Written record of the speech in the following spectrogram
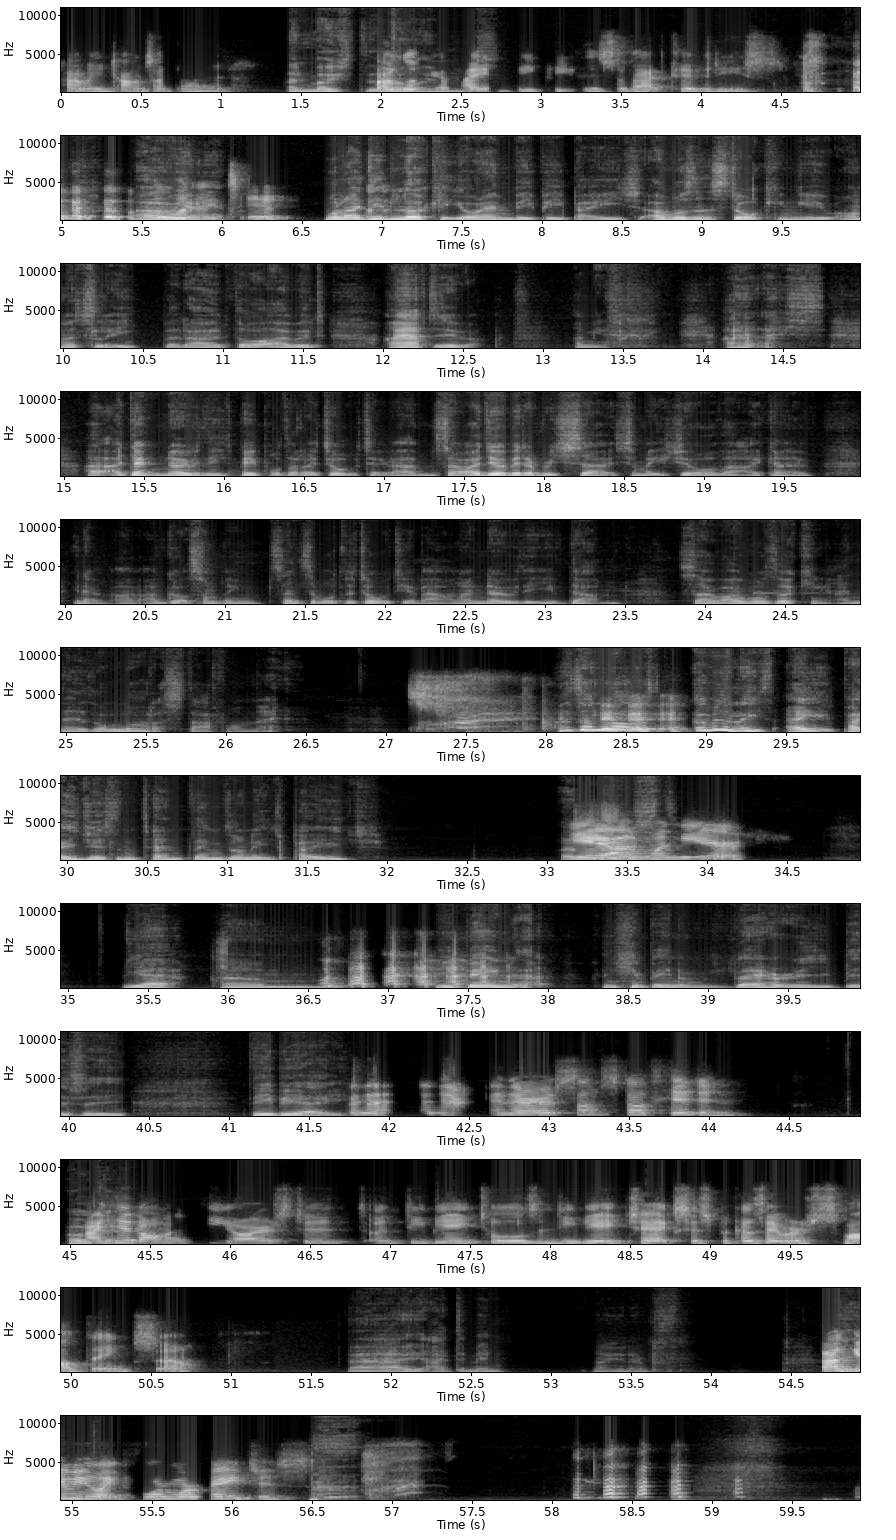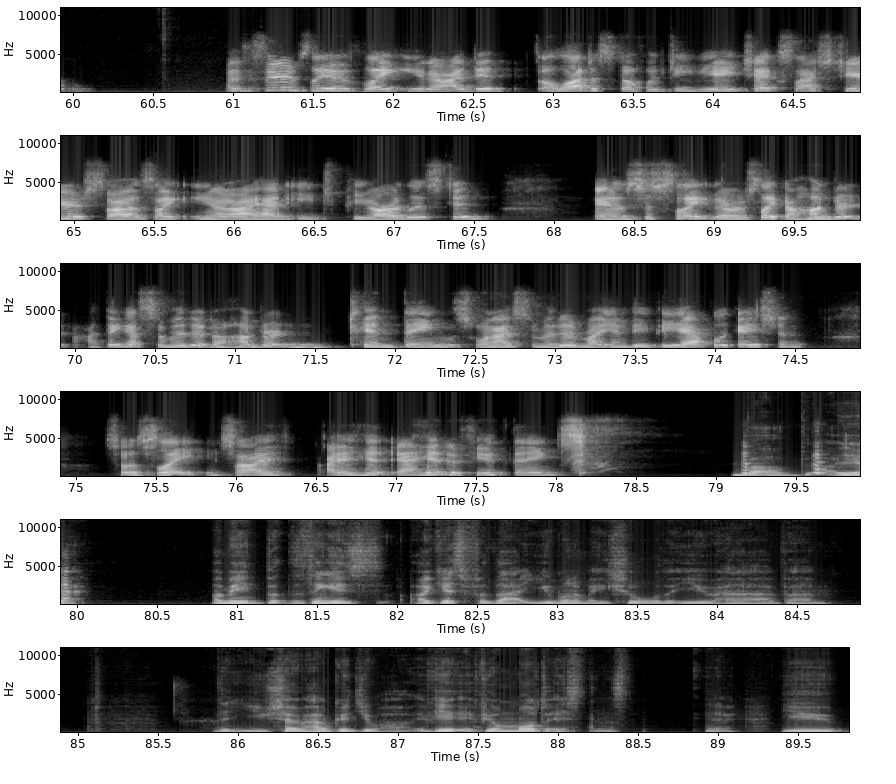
how many times I've done it. And most of the I times look at my MVP list of activities. Oh, yeah. Well, I did look at your MVP page. I wasn't stalking you, honestly, but I thought I would. I have to do. I mean, I, I don't know these people that I talk to, um, so I do a bit of research to make sure that I kind of, you know, I've got something sensible to talk to you about, and I know that you've done. So I was looking, and there's a lot of stuff on there. There's a lot. Of, there was at least eight pages and ten things on each page. At yeah, in one year. Yeah. Um, you've been you've been a very busy DBA. And, there, and there is some stuff hidden. Okay. I hid all my PRs to uh, dbatools and dbachecks just because they were small things. So I add them in. You know. I'll Yeah. give you like four more pages. But seriously, it was like, you know, I did a lot of stuff with checks last year. So I was like, you know, I had each PR listed. And it was just like, there was like a hundred, I think I submitted 110 things when I submitted my MVP application. So it's like, so I, I hit, I hit a few things. Well, uh, yeah. I mean, but the thing is, I guess for that you want to make sure that you have um that you show how good you are. If you if you're modest and you know you,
